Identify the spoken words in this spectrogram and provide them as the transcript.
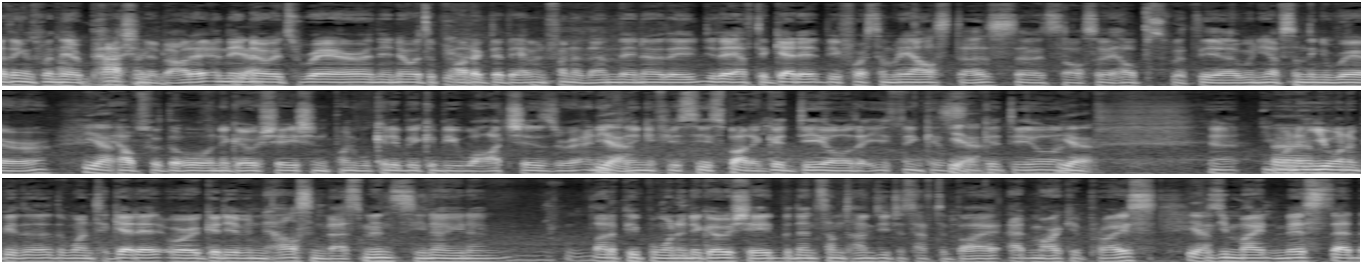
I think it's when they're Um, passionate you. about it and they Yeah. know it's rare and they know it's a Yeah. product that they have in front of them. They know they they have to get it before somebody else does. So it's also it helps with the uh, when you have something rarer. yeah. It helps with the whole negotiation point. It could it be, could be watches or anything. If you see spot a good deal that you think is Yeah. a good deal, and Yeah. yeah, you want to Um, you want to be the, the one to get it or a good even house investments. You know, you know, a lot of people want to negotiate, but then sometimes you just have to buy at market price Yeah. because you might miss that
